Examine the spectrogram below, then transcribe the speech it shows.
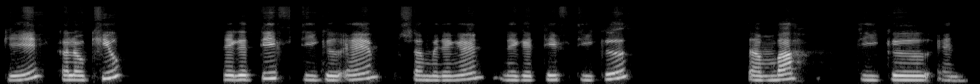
Okay, kalau Q negatif 3M sama dengan negatif 3 tambah 3N.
